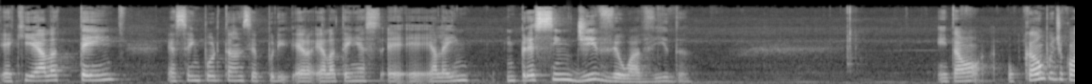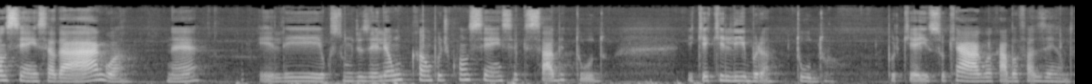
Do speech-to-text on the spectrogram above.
é que ela tem essa importância, ela, tem é, é, ela é imprescindível à vida. Então, o campo de consciência da água, né? Ele, eu costumo dizer, ele é um campo de consciência que sabe tudo e que equilibra tudo, porque é isso que a água acaba fazendo,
